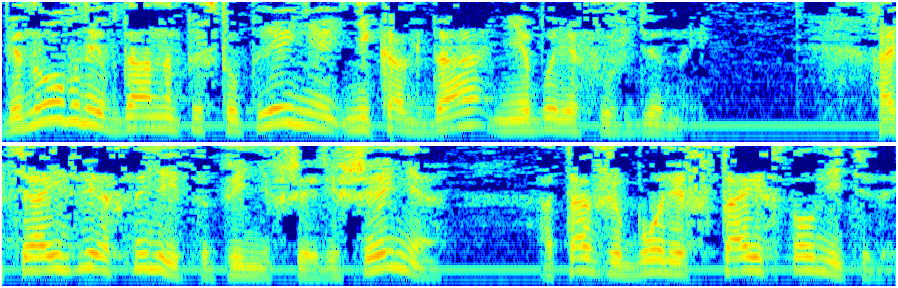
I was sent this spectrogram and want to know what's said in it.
Виновные в данном преступлении никогда не были осуждены. Хотя известны лица, принявшие решение, а также более ста исполнителей,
